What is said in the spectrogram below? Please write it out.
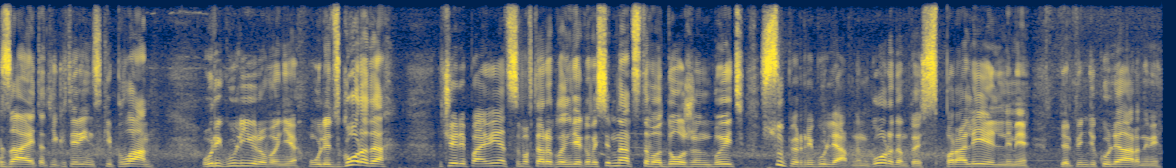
за этот екатеринский план урегулирования улиц города. Череповец во второй половине века 18 должен быть суперрегулярным городом, то есть с параллельными перпендикулярными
